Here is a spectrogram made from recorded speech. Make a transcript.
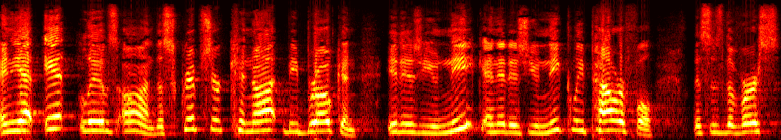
And yet it lives on. The Scripture cannot be broken. It is unique and it is uniquely powerful. This is the verse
